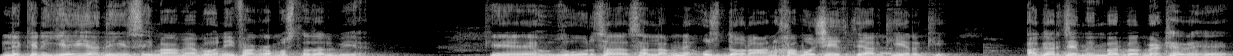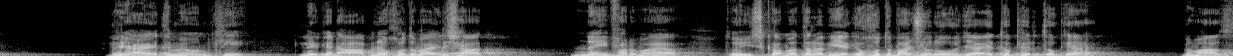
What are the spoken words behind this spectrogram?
لیکن یہی حدیث امام ابو حنیفہ کا مستدل بھی ہے۔ کہ حضور صلی اللہ علیہ وسلم نے اس دوران خاموشی اختیار کیے رکھی۔ اگرچہ ممبر پر بیٹھے رہے، رعایت میں ان کی، لیکن آپ نے خطبہ ارشاد نہیں فرمایا۔ تو اس کا مطلب یہ کہ خطبہ شروع ہو جائے تو پھر تو کیا ہے؟ نماز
